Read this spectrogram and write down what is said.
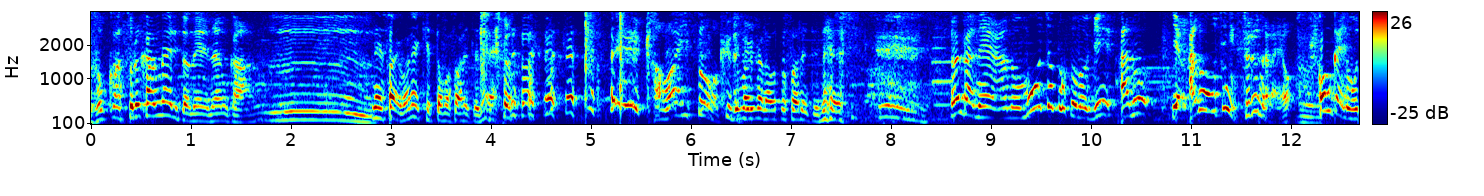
そこはそれ考えるとねなんかうーん。いね最後ね蹴っ飛ばされてね。かわいそう。車から落とされてね。なんかね、あの、もうちょっとその、ゲあの、いや、あのオチにするならよ、今回の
